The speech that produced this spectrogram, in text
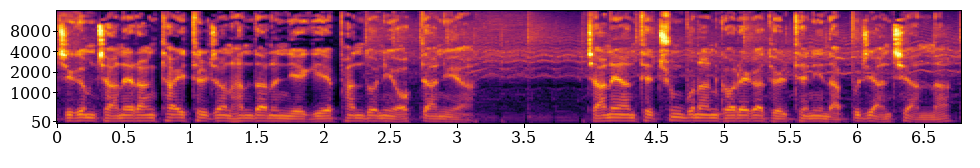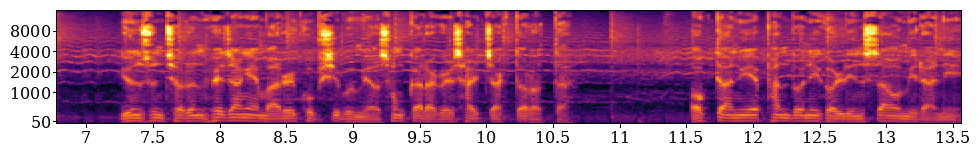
지금 자네랑 타이틀전 한다는 얘기에 판돈이 억 단위야. 자네한테 충분한 거래가 될 테니 나쁘지 않지 않나? 윤순철은 회장의 말을 곱씹으며 손가락을 살짝 떨었다. 억 단위의 판돈이 걸린 싸움이라니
